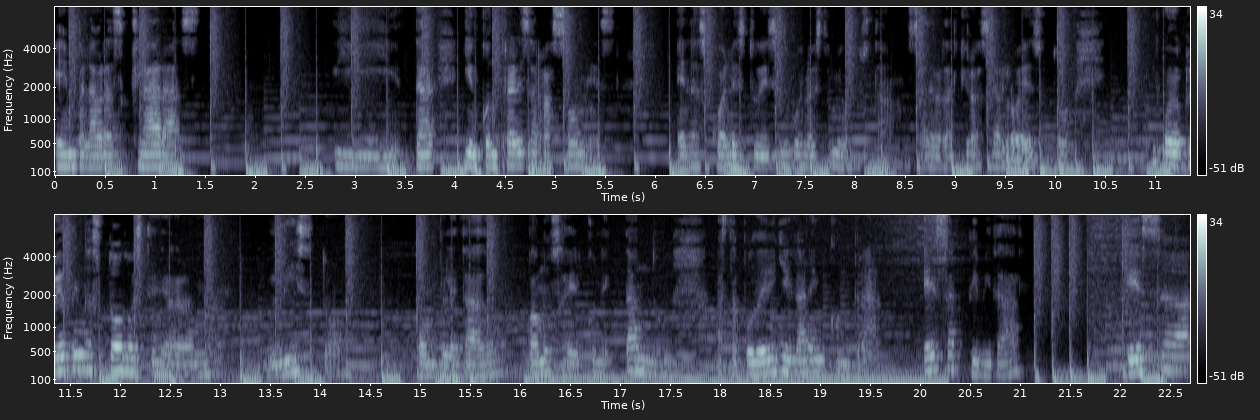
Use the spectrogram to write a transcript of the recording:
en palabras claras y, dar, y encontrar esas razones en las cuales tú dices, bueno, esto me gusta, o sea, de verdad quiero hacerlo esto. Y cuando tú ya tengas todo este diagrama listo, completado, vamos a ir conectando hasta poder llegar a encontrar esa actividad, esa,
